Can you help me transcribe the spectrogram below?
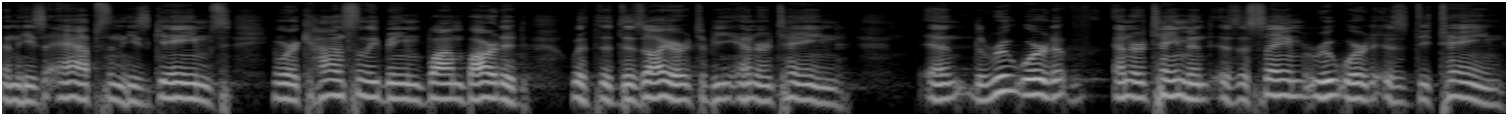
and these apps and these games, and we're constantly being bombarded with the desire to be entertained. And the root word of entertainment is the same root word as detain.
